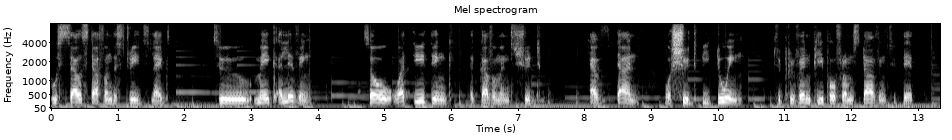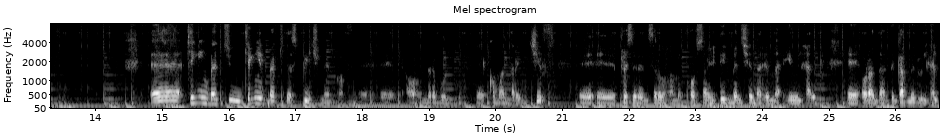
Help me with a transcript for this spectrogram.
who sell stuff on the streets, like to make a living. So, what do you think the government should have done or should be doing to prevent people from starving to death? Uh, taking back to taking it back to the speech, man, of uh, uh, our honorable uh, commander in chief, Uh, uh, President Cyril Ramaphosa, he did mention that he'll, he will help, uh, or that the government will help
